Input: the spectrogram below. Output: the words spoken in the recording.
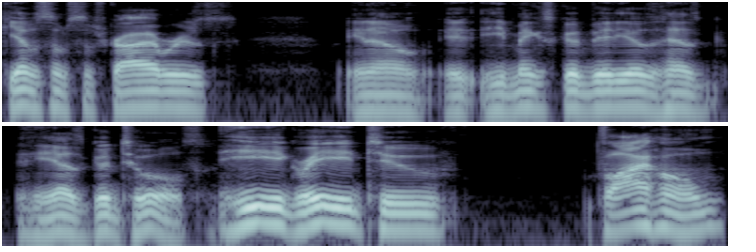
Give him some subscribers. You know, it, he makes good videos and has he has good tools. He agreed to fly home,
